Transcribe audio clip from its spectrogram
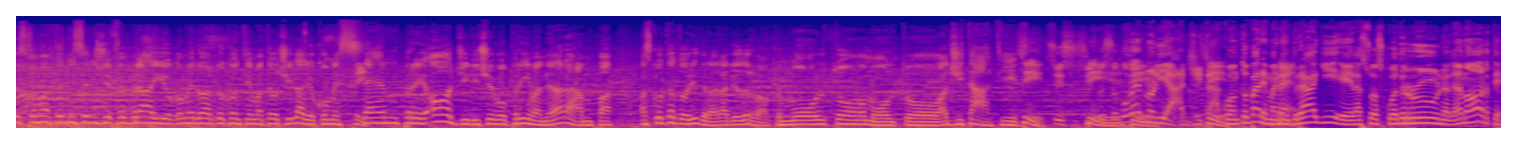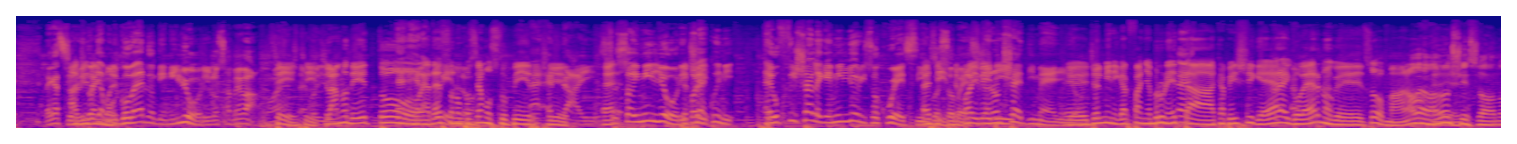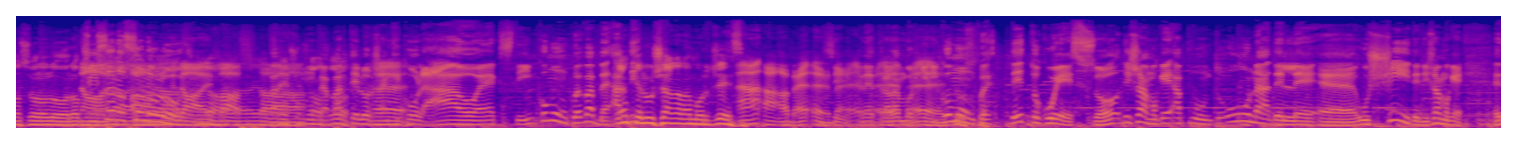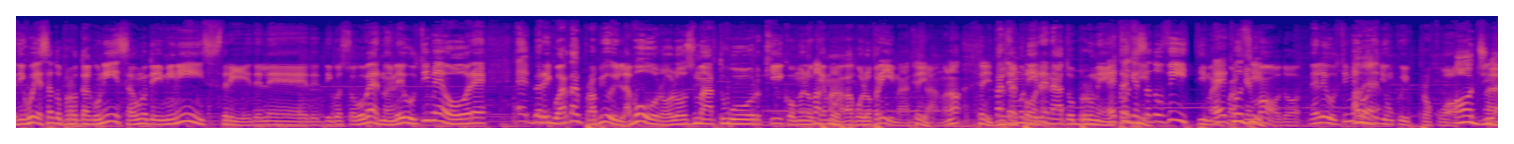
Questo martedì 16 febbraio con Edoardo Conti e Matteo Cillario come sempre oggi dicevo prima nella rampa ascoltatori della Radio del Rock molto ma molto agitati Sì, Sì, sì, sì, questo governo li agita. A quanto pare Mario Beh. Draghi e la sua squadrona della morte. Ragazzi, ricordiamo, il governo dei migliori, lo sapevamo. Sì, eh, cioè, sì, ce dire. l'hanno detto Eh, e adesso non quello. possiamo stupirci. Eh, dai, se Eh, sono i migliori, e cioè, poi- quindi è ufficiale che i migliori sono questi in Eh sì, questo se poi paese, cioè, non c'è di meglio. eh, Gelmini, Carfagna, Brunetta, capisci che era il governo che insomma, no? Vabbè, ma non Eh, ci sono solo loro No, Ci no, sono no, solo no, loro. Dai, No, basta. Vabbè, ci comunque, a parte loro c'è Eh. anche Colao, ex team. Comunque, vabbè, anche di- Luciano Lamorgese Ah, ah, vabbè, eh, Sì, beh, Elettra eh, Lamborghini. eh, Comunque, giusto. detto questo, diciamo che appunto una delle eh, uscite, diciamo che eh, di cui è stato protagonista uno dei ministri delle- de- di questo governo nelle ultime ore, beh, riguarda proprio il lavoro, lo smart working, come lo Smart chiamava working. quello prima, Sì. diciamo, no? Sì, Parliamo di. Renato È Brunetta, così. che è stato vittima È in qualche così. modo nelle ultime Vabbè, ore di un qui pro quo. Oggi Eh.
